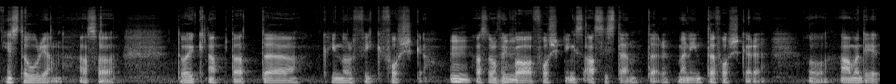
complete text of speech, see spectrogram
historien. Alltså, det var ju knappt att uh, kvinnor fick forska. Mm. Alltså de fick mm. vara forskningsassistenter, men inte forskare. Och, ja, men det är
